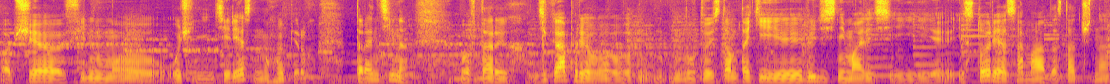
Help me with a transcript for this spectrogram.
Вообще фильм э, очень интересный. Ну, во-первых, Тарантино. Во-вторых, Ди Каприо. Ну, то есть там такие люди снимались, и история сама достаточно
